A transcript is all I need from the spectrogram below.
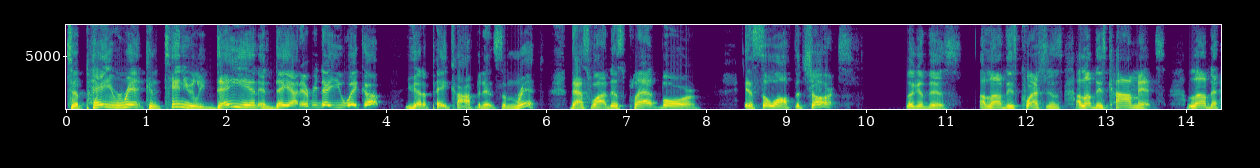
to pay rent continually, day in and day out. Every day you wake up, you got to pay confidence some rent. That's why this platform is so off the charts. Look at this. I love these questions. I love these comments. Love that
